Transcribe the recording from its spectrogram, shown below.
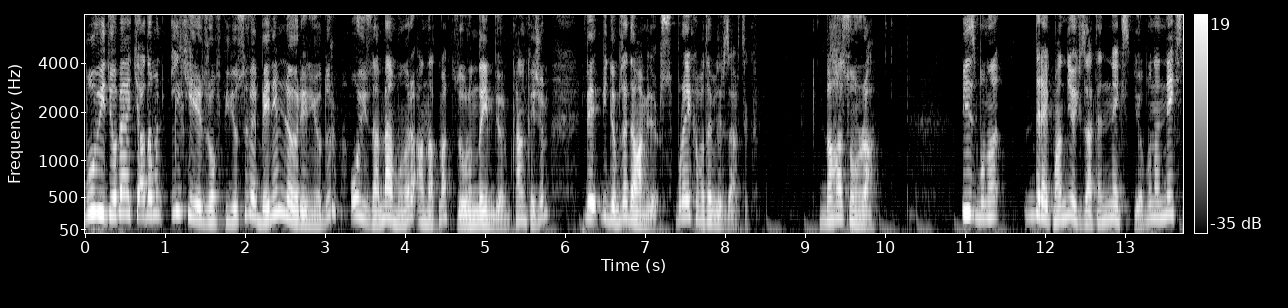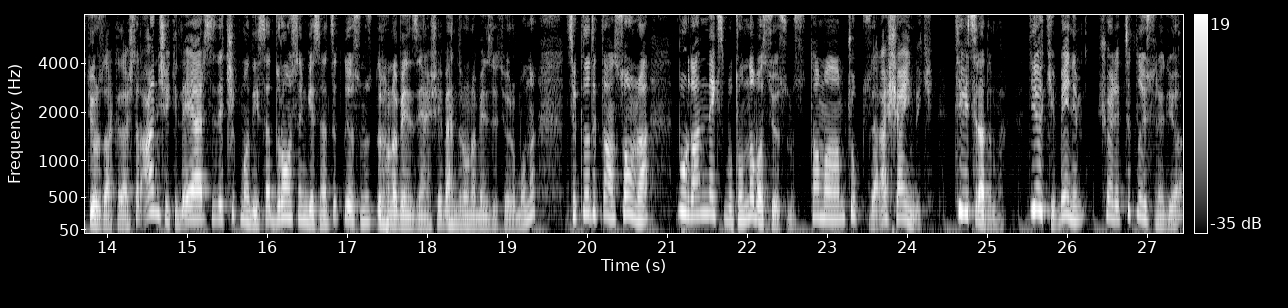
bu video belki adamın ilk airdrop videosu ve benimle öğreniyordur. O yüzden ben bunları anlatmak zorundayım diyorum kankacım. Ve videomuza devam ediyoruz. Burayı kapatabiliriz artık. Daha sonra biz bunu direktman diyor ki zaten next diyor. Buna next diyoruz arkadaşlar. Aynı şekilde eğer sizde çıkmadıysa drone simgesine tıklıyorsunuz. Drone'a benzeyen şey. Ben drone'a benzetiyorum onu. Tıkladıktan sonra buradan next butonuna basıyorsunuz. Tamam çok güzel aşağı indik. Twitter adımı. Diyor ki benim şöyle tıkla üstüne diyor.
